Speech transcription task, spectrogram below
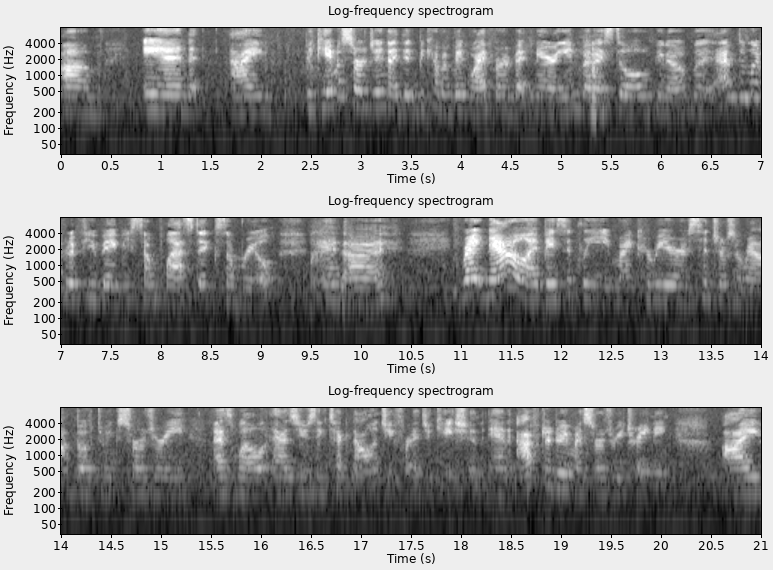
um, and I became a surgeon. I didn't become a midwife or a veterinarian, but I still, you know, I've delivered a few babies, some plastic, some real, and. Uh, Right now, I basically, my career centers around both doing surgery as well as using technology for education. And after doing my surgery training, I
